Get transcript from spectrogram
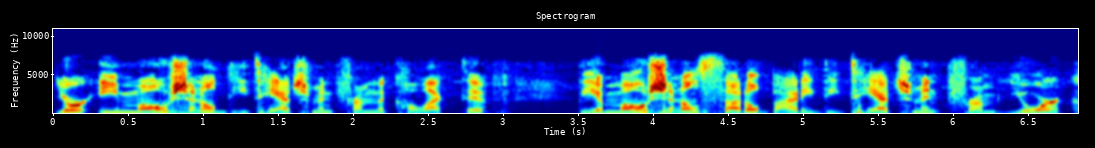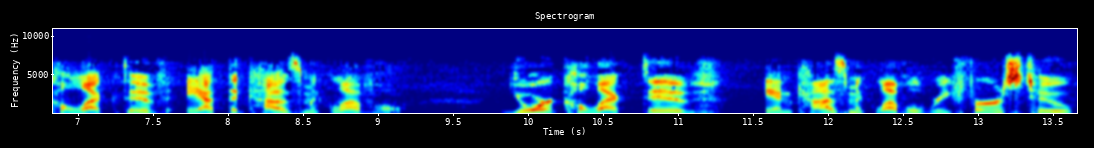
your emotional detachment from the collective, the emotional subtle body detachment from your collective at the cosmic level. Your collective and cosmic level refers to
